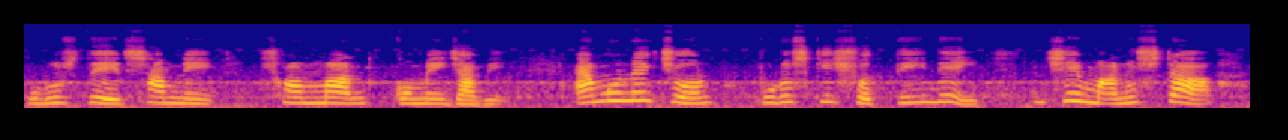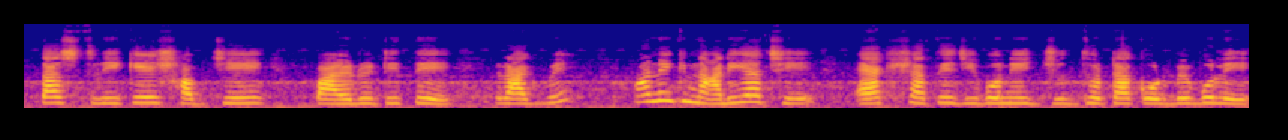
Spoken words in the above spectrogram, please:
পুরুষদের সামনে সম্মান কমে যাবে। এমন একজন পুরুষ কি সত্যিই নেই? যে মানুষটা তার স্ত্রীকে সবচেয়ে প্রায়োরিটিতে রাখবে? অনেক নারী আছে একসাথে জীবনের যুদ্ধটা করবে বলে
